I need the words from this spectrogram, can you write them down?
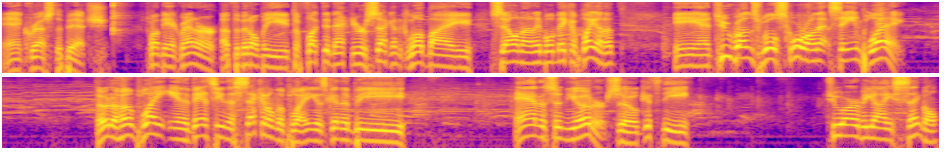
And crest the pitch. It's going to be a grounder up the middle, be deflected back near second. Glove by Sell, not able to make a play on it. And two runs will score on that same play. Throw to home plate and advancing the second on the play is going to be Addison Yoder. So gets the two RBI single.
